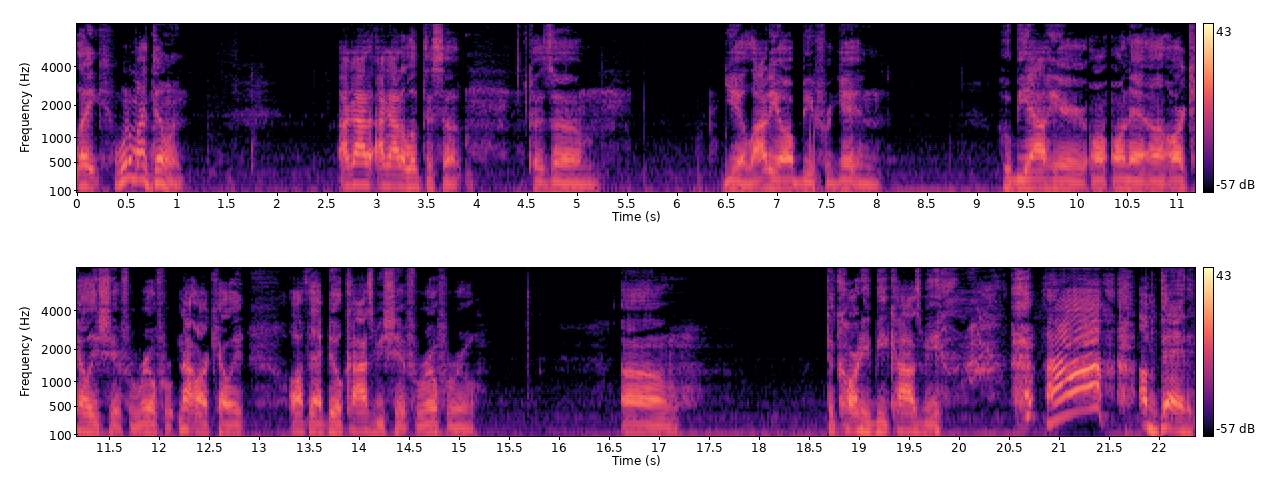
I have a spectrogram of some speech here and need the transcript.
Like, what am I doing? I got I gotta look this up. Cause um yeah, a lot of y'all be forgetting who be out here on, on that uh, R. Kelly shit for real for not R. Kelly, off that Bill Cosby shit for real for real. Um the Cardi B Cosby. ah, I'm dead.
